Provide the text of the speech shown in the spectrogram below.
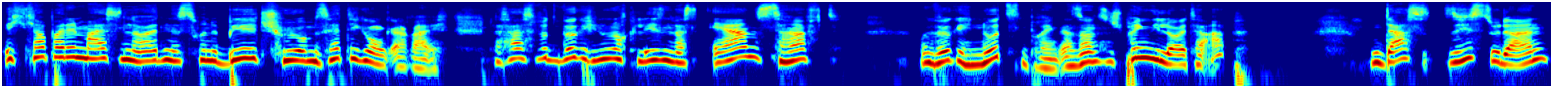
ich glaube, bei den meisten Leuten ist so eine Bildschirmsättigung erreicht. Das heißt, es wird wirklich nur noch gelesen, was ernsthaft und wirklich Nutzen bringt. Ansonsten springen die Leute ab. Und das siehst du dann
